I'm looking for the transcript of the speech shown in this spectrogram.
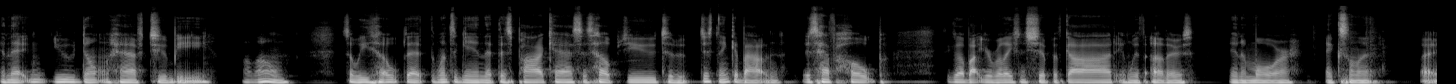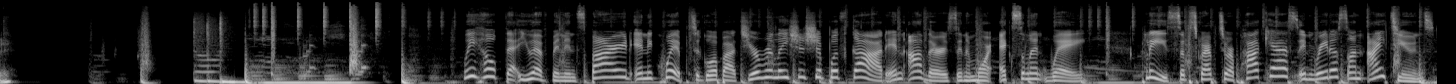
and that you don't have to be alone. So we hope that once again that this podcast has helped you to just think about and just have hope to go about your relationship with God and with others in a more excellent way. We hope that you have been inspired and equipped to go about your relationship with God and others in a more excellent way. Please subscribe to our podcast and rate us on iTunes.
